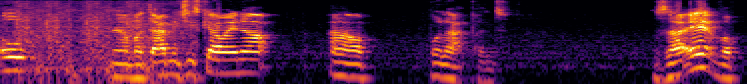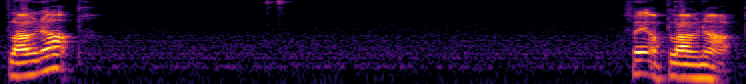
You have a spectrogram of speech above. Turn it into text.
Oh, now my damage is going up. Oh, what happened? Was that it? Have I blown up? I think I've blown up.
